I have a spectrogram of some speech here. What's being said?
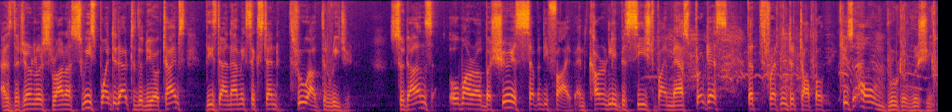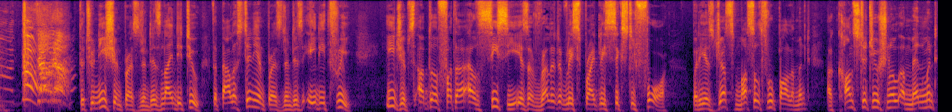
As the journalist Rana Sweis pointed out to the New York Times, these dynamics extend throughout the region. Sudan's Omar al Bashir is 75 and currently besieged by mass protests that threaten to topple his own brutal regime. The Tunisian president is 92. The Palestinian president is 83. Egypt's Abdel Fattah al Sisi is a relatively sprightly 64 but he has just muscled through Parliament a constitutional amendment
